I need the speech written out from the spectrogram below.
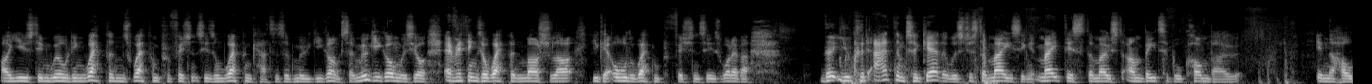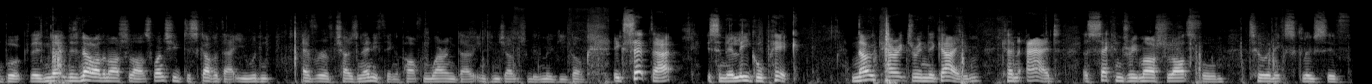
are used in wielding weapons, weapon proficiencies, and weapon katas of Mugi Gong. So Mugi Gong was your everything's a weapon martial art. You get all the weapon proficiencies, whatever. That you could add them together was just amazing. It made this the most unbeatable combo in the whole book. There's no, there's no other martial arts. Once you discovered that, you wouldn't ever have chosen anything apart from Warringdo in conjunction with Mugi Gong. Except that it's an illegal pick. No character in the game can add a secondary martial arts form to an exclusive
